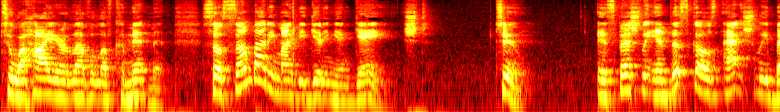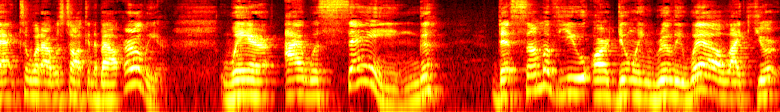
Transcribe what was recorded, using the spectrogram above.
to a higher level of commitment. So somebody might be getting engaged too. Especially, and this goes actually back to what I was talking about earlier, where I was saying that some of you are doing really well, like you're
